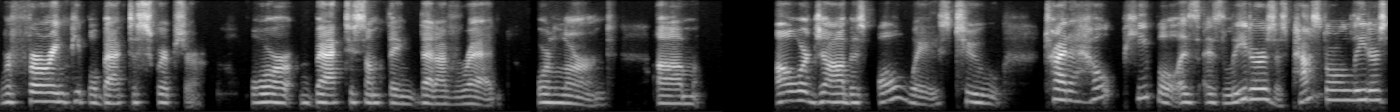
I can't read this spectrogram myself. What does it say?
referring people back to scripture or back to something that I've read or learned. Um, our job is always to try to help people as, as leaders, as pastoral leaders,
